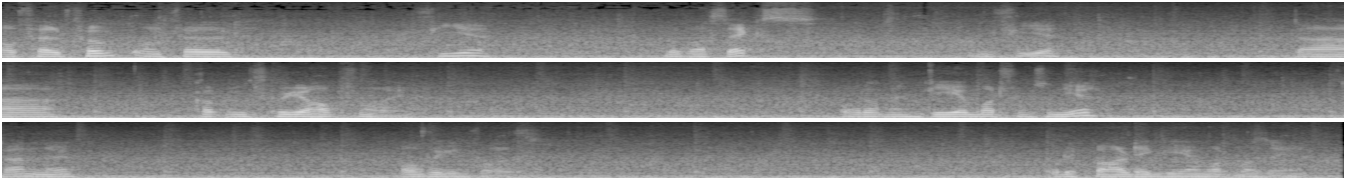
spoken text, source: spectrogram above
Auf Feld 5 und Feld 4, oder was 6 und 4, da kommt im Frühjahr Hopfen rein. Oder wenn Geomod funktioniert, dann, ne? Auf jeden Fall. Oder ich behalte den Geomod mal sehen.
